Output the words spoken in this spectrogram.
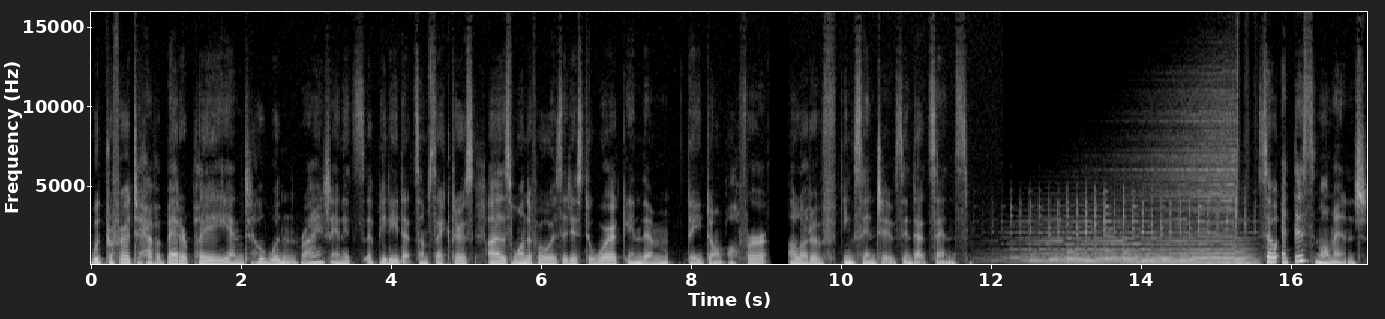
would prefer to have a better play, and who wouldn't, right? And it's a pity that some sectors, as wonderful as it is to work in them, they don't offer a lot of incentives in that sense. So at this moment,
